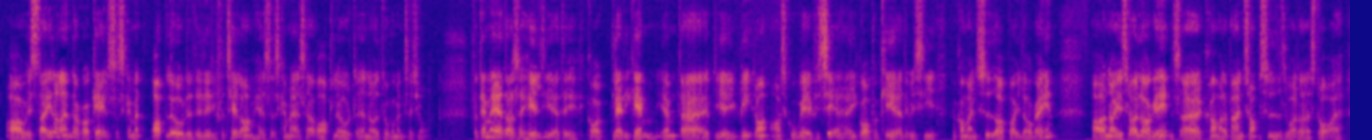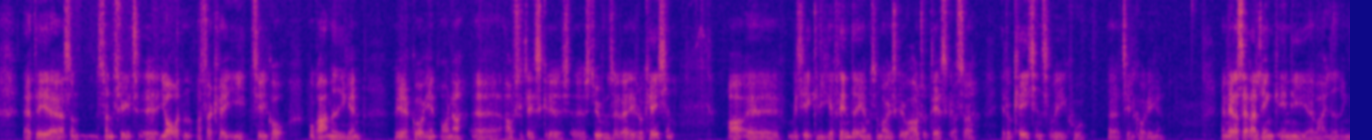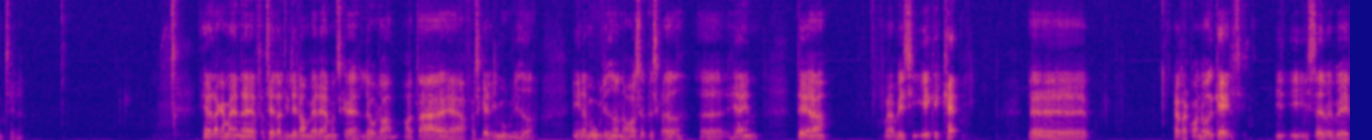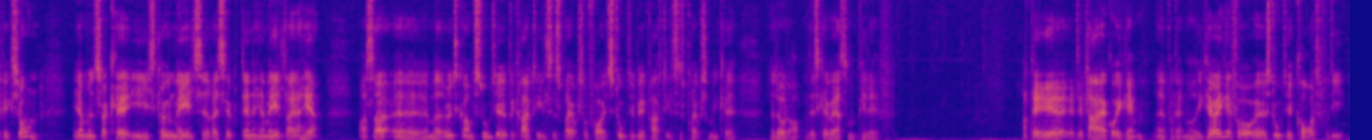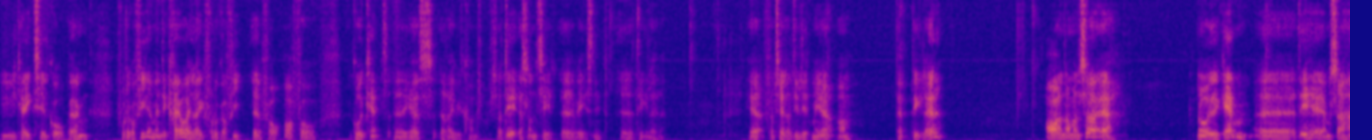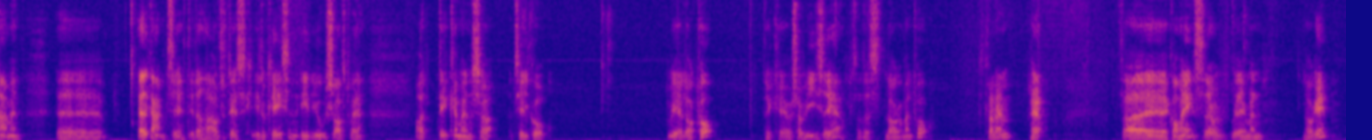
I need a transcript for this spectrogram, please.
Og hvis der er et eller andet, der går galt, så skal man uploade, det er det, de fortæller om her, så skal man altså uploade øh, noget dokumentation. For dem af jer, der er så heldige, at det går glat igennem, jamen der bliver I bedt om at skulle verificere, at I går på kære, det vil sige, der kommer en side op, hvor I logger ind, og når I så er logget ind, så kommer der bare en tom side, hvor der står, at det er sådan, sådan set øh, i orden, og så kan I tilgå programmet igen ved at gå ind under uh, Autodesk øh, Students eller Education, og øh, hvis I ikke lige kan finde det, jamen, så må I skrive Autodesk og så Education, så vil I kunne øh, tilgå det igen. Men ellers er der link inde i uh, vejledningen til det. Her der kan man øh, fortælle lidt om, hvad det er, man skal load op, og der er forskellige muligheder. En af mulighederne er også beskrevet øh, herinde, det er, at hvis I ikke kan, øh, at der går noget galt i, i selve verifikationen, jamen så kan I skrive en mail til recept, denne her mail, der er her, og så øh, med ønsker om studiebekræftelsesbrev, så får I et studiebekræftelsesbrev, som I kan load op, og det skal være som pdf. Og det, øh, det plejer jeg at gå igennem øh, på den måde. I kan jo ikke få øh, studiekort, fordi I kan ikke tilgå hverken fotografier, men det kræver heller ikke fotografi øh, for at få godkendt øh, jeres Revit-konto. Så det er sådan set øh, væsentligt øh, del af det. Her fortæller de lidt mere om den del af det. Og når man så er nået igennem øh, det her, jamen, så har man øh, adgang til det, der hedder Autodesk Education, et EU-software, og det kan man så tilgå ved at logge på. Det kan jeg jo så vise her, så der logger man på. Sådan her. Så øh, går man ind, så vil man logge ind.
